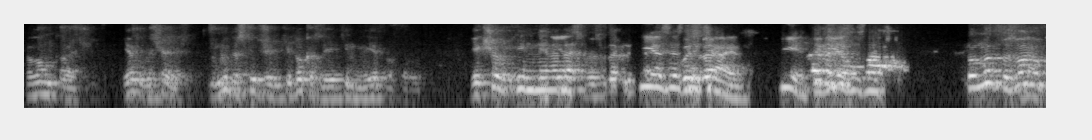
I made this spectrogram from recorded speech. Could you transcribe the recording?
Павло Миколаївич, я вибачаюсь, але ми досліджуємо ті докази, які не є прокурор. Якщо він не надасть, ви звернете, Я зазначаю. Ні, тоді я зазначаю. то ми вами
